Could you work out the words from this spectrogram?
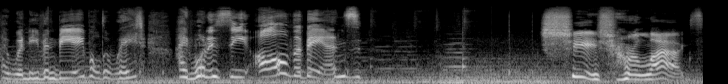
I wouldn't even be able to wait. I'd want to see all the bands. Sheesh, relax.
